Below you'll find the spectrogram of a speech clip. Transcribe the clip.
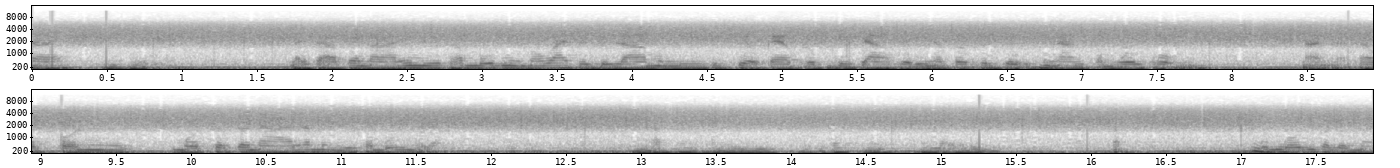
นะ ป็นเวลามันมีที่เชื่อแก้วพระพุทธเจ้าเสด็จนพระพุทธจุที่นั่งขโมยผมนั่นนะถ้าคนหมดศาสนาแล้วไม่มีขโมยเลยนะครับท่านทำก็มีท่านละเอียดบุญบนก็ลงมา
